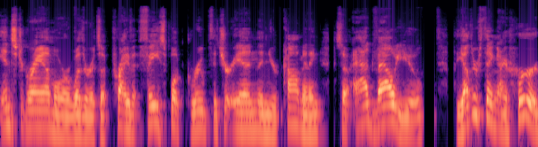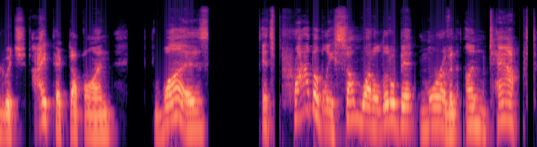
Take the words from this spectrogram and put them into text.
instagram or whether it's a private facebook group that you're in and you're commenting. So add value. The other thing i heard which i picked up on was it's probably somewhat a little bit more of an untapped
